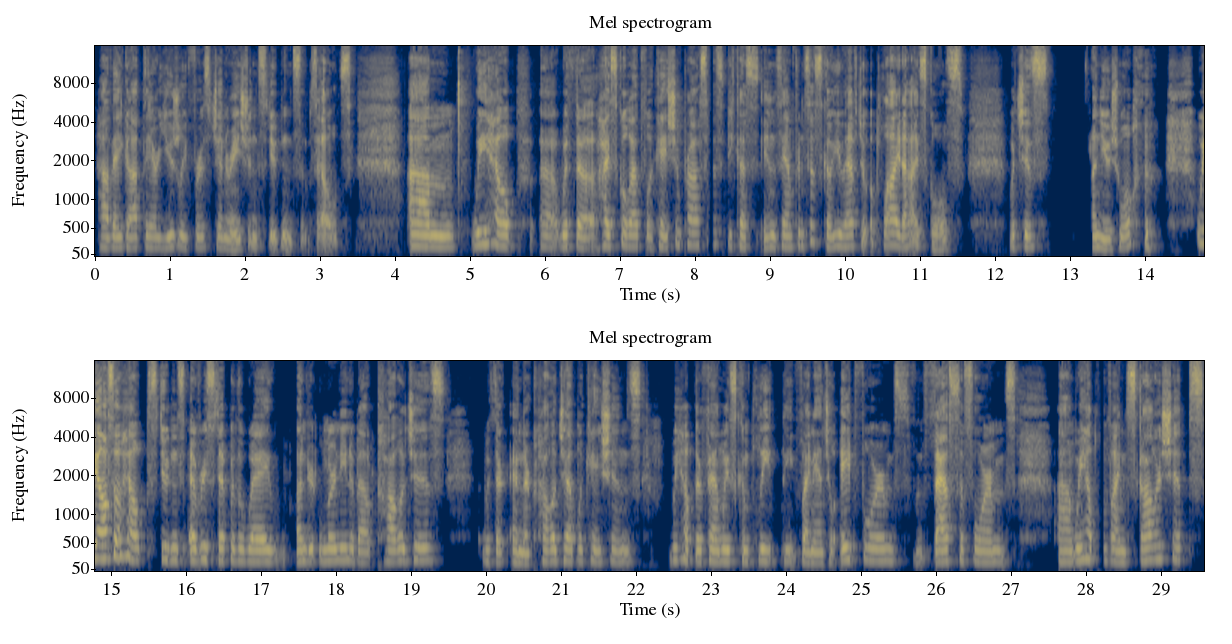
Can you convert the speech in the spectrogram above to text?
how they got there. Usually, first generation students themselves. Um, we help uh, with the high school application process because in San Francisco you have to apply to high schools, which is unusual. we also help students every step of the way under learning about colleges with their and their college applications. We help their families complete the financial aid forms, FAFSA forms. Uh, we help them find scholarships.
